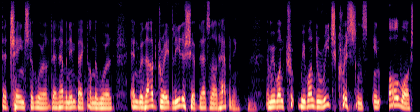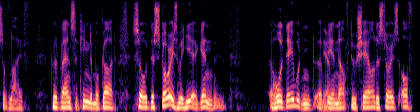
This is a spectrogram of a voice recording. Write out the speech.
that change the world, that have an impact on the world. And without great leadership, that's not happening. And we want we want to reach Christians in all walks of life to advance the kingdom of God. So the stories we hear again, a whole day wouldn't uh, be enough to share all the stories of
